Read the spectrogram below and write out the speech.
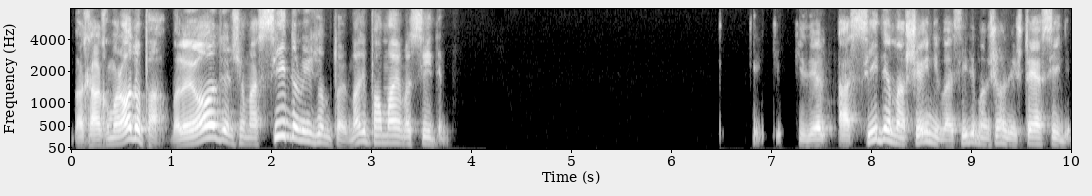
ואחר כך אומר עוד פעם, ולא יודע שם אסידים ליזום טוב. מה זה פעמיים אסידים? כי זה אסידים השני והאסידים הראשון זה שתי אסידים.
